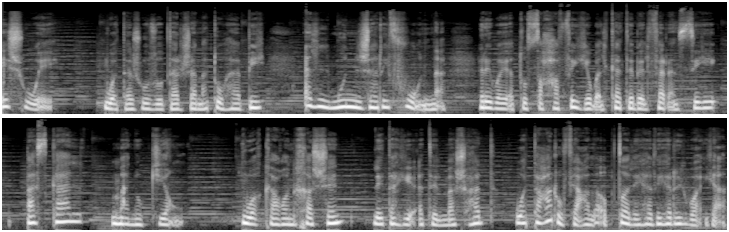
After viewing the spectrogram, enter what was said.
Échoués وتجوز ترجمتها ب المنجرفون رواية الصحفي والكاتب الفرنسي باسكال مانوكيان. واقع خشن لتهيئة المشهد والتعرف على أبطال هذه الرواية.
